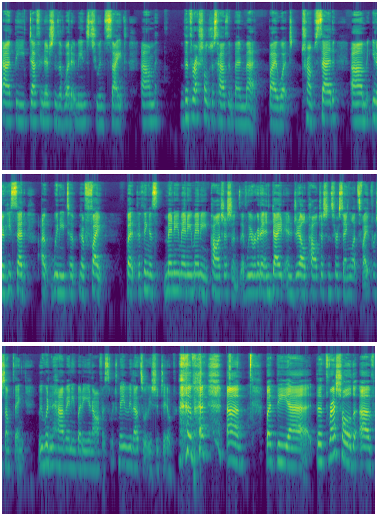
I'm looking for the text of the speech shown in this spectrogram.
at the definitions of what it means to incite, um, the threshold just hasn't been met by what Trump said. Um, you know, he said, uh, we need to you know, fight but the thing is, many, many, many politicians, if we were going to indict and jail politicians for saying, let's fight for something, we wouldn't have anybody in office, which maybe that's what we should do. but, um, but the, uh, the threshold of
